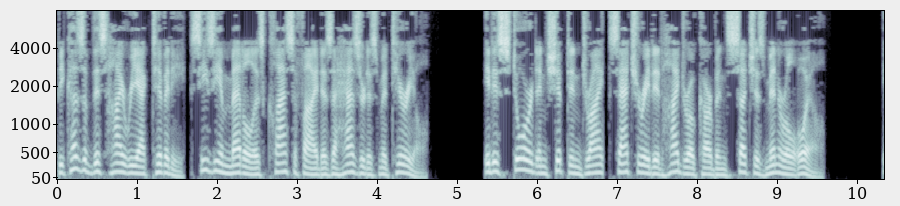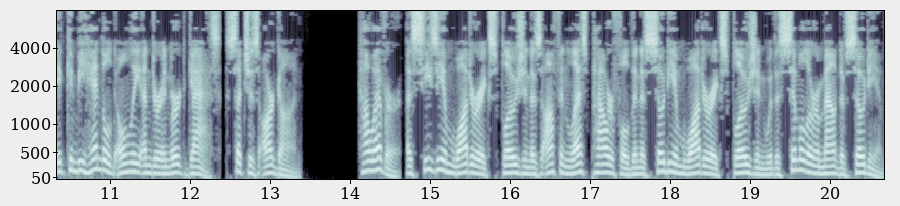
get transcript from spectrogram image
Because of this high reactivity, cesium metal is classified as a hazardous material. It is stored and shipped in dry, saturated hydrocarbons such as mineral oil. It can be handled only under inert gas, such as argon. However, a cesium water explosion is often less powerful than a sodium water explosion with a similar amount of sodium.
